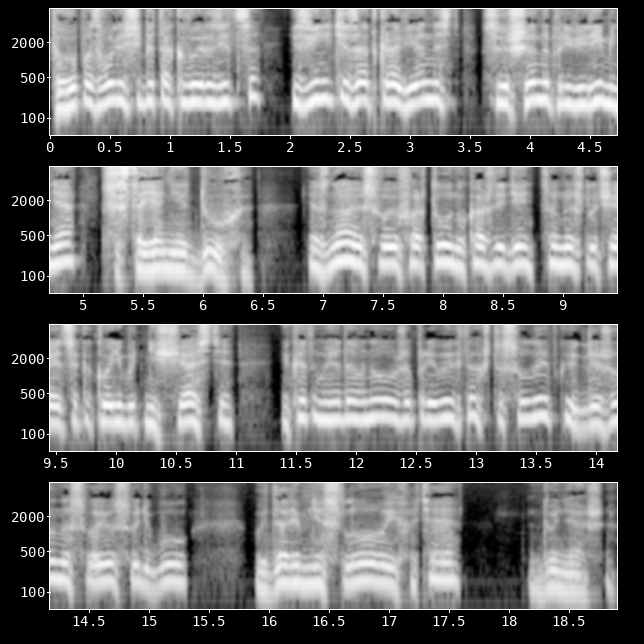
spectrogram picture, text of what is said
то вы, позволили себе так выразиться, извините за откровенность, совершенно привели меня в состояние духа. Я знаю свою фортуну, каждый день со мной случается какое-нибудь несчастье, и к этому я давно уже привык, так что с улыбкой гляжу на свою судьбу. Вы дали мне слово, и хотя я... Дуняша,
